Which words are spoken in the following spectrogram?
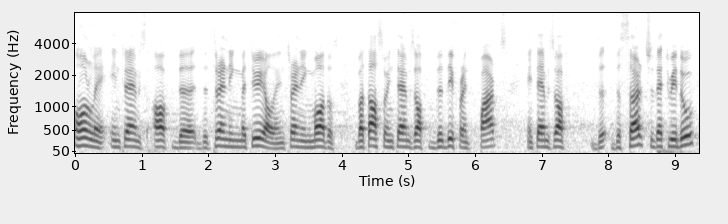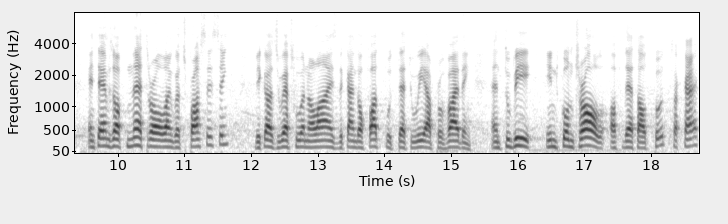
only in terms of the, the training material and training models, but also in terms of the different parts, in terms of the, the search that we do, in terms of natural language processing, because we have to analyze the kind of output that we are providing. And to be in control of that output, okay,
